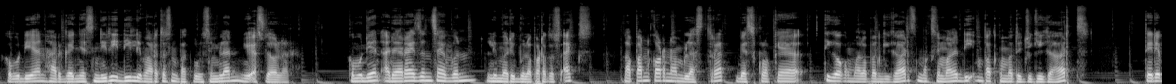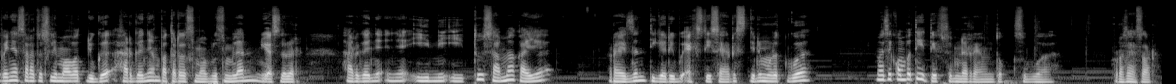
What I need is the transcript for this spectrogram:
Kemudian harganya sendiri di 549 US dollar kemudian ada Ryzen 7 5800X 8 core 16 thread, base clocknya 3,8 GHz, maksimalnya di 4,7 GHz. TDP-nya 105 watt juga, harganya 459 US dollar. Harganya ini itu sama kayak Ryzen 3000 XT series. Jadi menurut gue masih kompetitif sebenarnya untuk sebuah prosesor.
